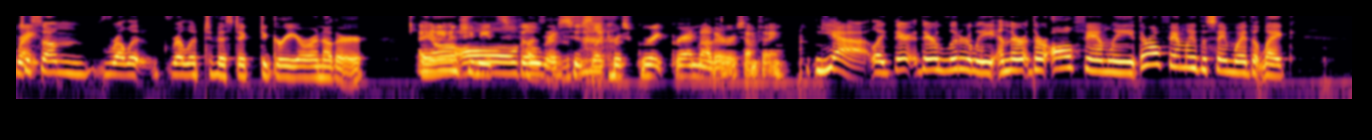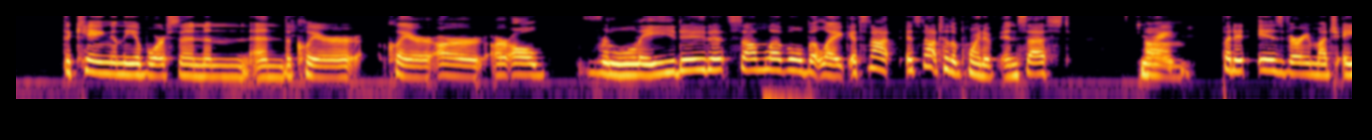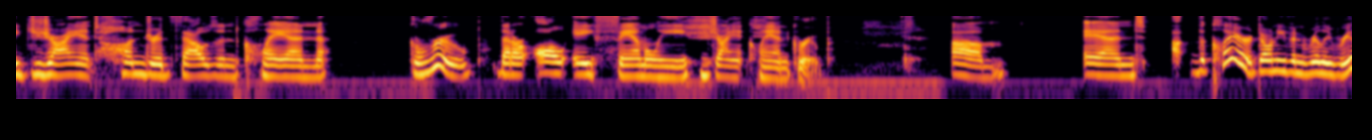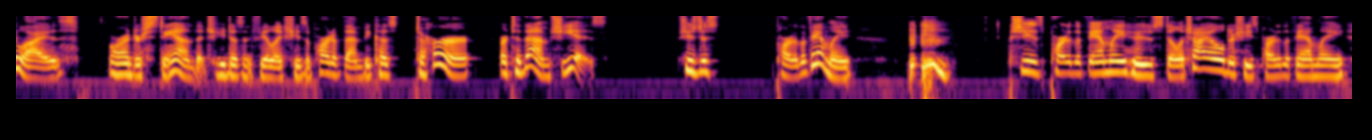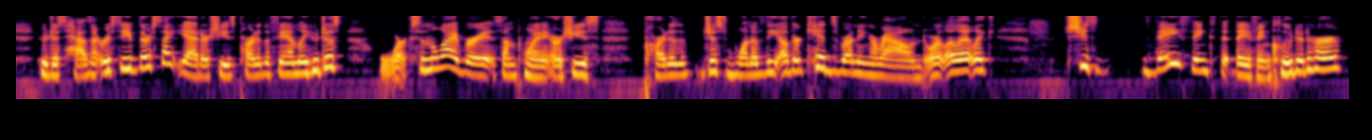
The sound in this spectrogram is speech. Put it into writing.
Right. to some rel- relativistic degree or another. I mean, even she meets Filris, who's like her great grandmother or something. Yeah, like they're they're literally and they're they're all family. They're all family the same way that like the king and the Abhorsen and and the Clayr Clayr are are all related at some level, but like it's not it's not to the point of incest. Right. Um, but it is very much a giant hundred thousand clan group that are all a family giant clan group. Um, and uh, the Clayr don't even really realize or understand that she doesn't feel like she's a part of them because to her or to them she is. She's just part of the family. she's part of the family who's still a child, or she's part of the family who just hasn't received their sight yet, or she's part of the family who just works in the library at some point, or she's part of just one of the other kids running around, or like she's. They think that they've included her,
